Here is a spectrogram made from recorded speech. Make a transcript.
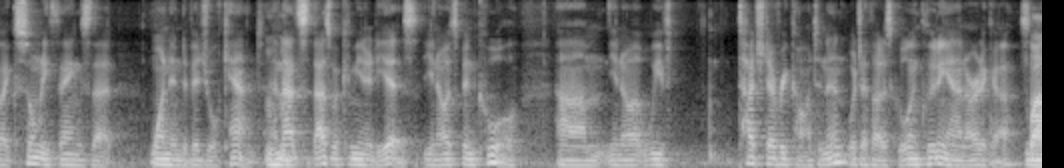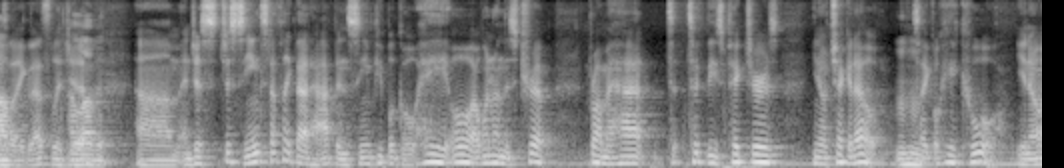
like so many things that one individual can't, and that's that's what community is. You know, it's been cool. Um, you know, we've touched every continent, which I thought is cool, including Antarctica. So I Wow. was like, that's legit. I love it. Um, and just just seeing stuff like that happen, seeing people go, hey, oh, I went on this trip, brought my hat, t- took these pictures. You know, check it out. Mm-hmm. It's like, okay, cool. You know,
